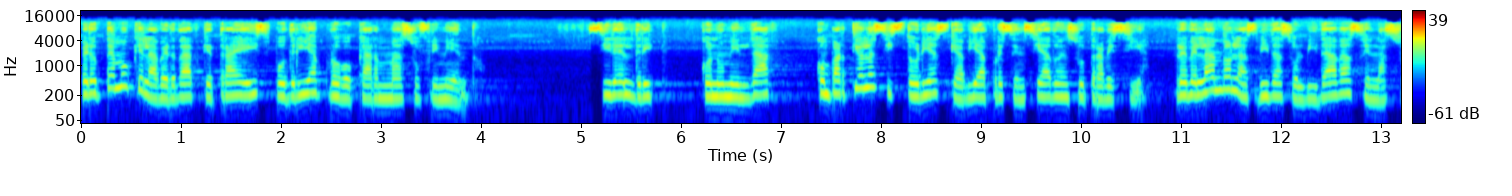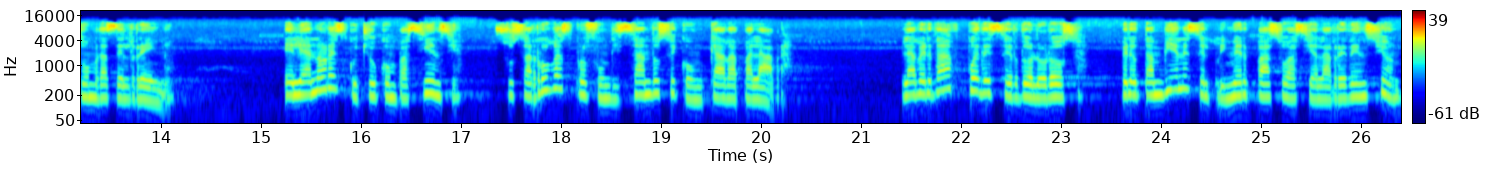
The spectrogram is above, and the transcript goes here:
Pero temo que la verdad que traéis podría provocar más sufrimiento. Sir Eldrick, con humildad, compartió las historias que había presenciado en su travesía, revelando las vidas olvidadas en las sombras del reino. Eleanora escuchó con paciencia, sus arrugas profundizándose con cada palabra. La verdad puede ser dolorosa, pero también es el primer paso hacia la redención,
